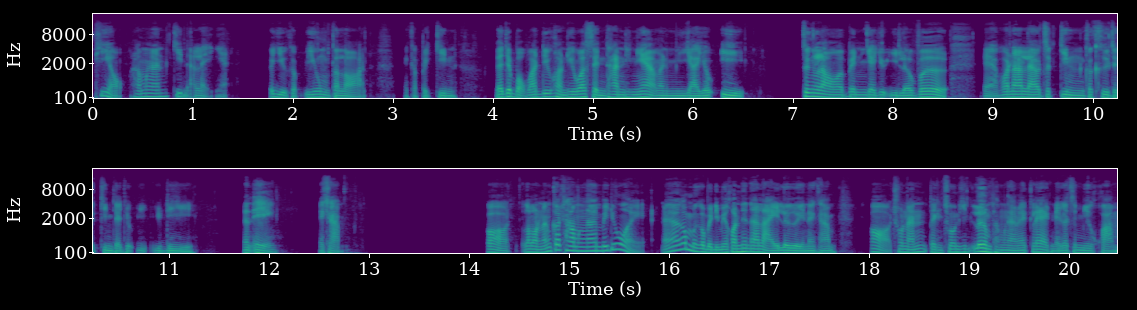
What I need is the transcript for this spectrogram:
เที่ยวทำงานกินอะไรเงี้ยก็อยู่กับพี่อุ้มตลอดนะครับไปกิน แล้วจะบอกว่าด้วยความที่ว่าเซ็นทรัลที่เนี้ยมันมียาโยอิซึ่งเราเป็นยาโยอิเลเวอร์เนี่ยเพราะนั้นแล้วจะกินก็คือจะกินยาโยอิอยู่ดี นั่นเองนะครับ ก็ระหว่างนั้นก็ทำงานไปด้วยนะก็มันก็ไม่ได้มีคอนเทนต์อะไรเลยนะครับก็ช่วงนั้นเป็นช่วงที่เริ่มทำงานแรกๆเนี่ยก็จะมีความ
